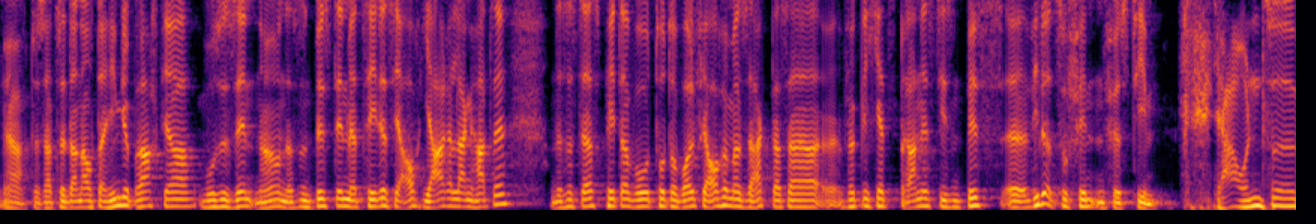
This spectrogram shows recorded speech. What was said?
Ja, das hat sie dann auch dahin gebracht, ja, wo sie sind. Ne? Und das ist ein Biss, den Mercedes ja auch jahrelang hatte. Und das ist das, Peter, wo Toto Wolf ja auch immer sagt, dass er wirklich jetzt dran ist, diesen Biss äh, wiederzufinden fürs Team. Ja, und äh,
